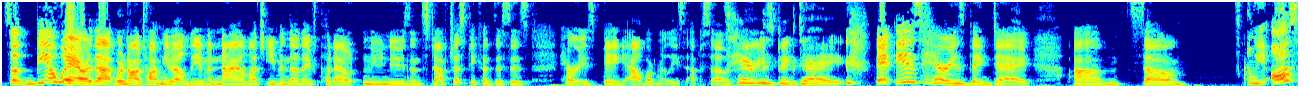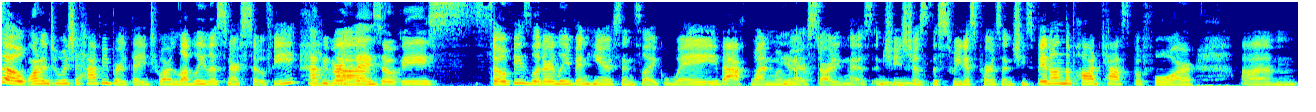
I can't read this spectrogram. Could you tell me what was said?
so be aware that we're not talking about Liam and Niall much, even though they've put out new news and stuff, just because this is Harry's big album release episode. It's Harry's big day. It is Harry's big day. Um, so. And we also wanted to wish a happy birthday to our lovely listener, Sophie. Happy birthday, Um, Sophie. Sophie's literally been here since like way back when when we were starting this and she's Mhm. just the sweetest person. She's been on the podcast before um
